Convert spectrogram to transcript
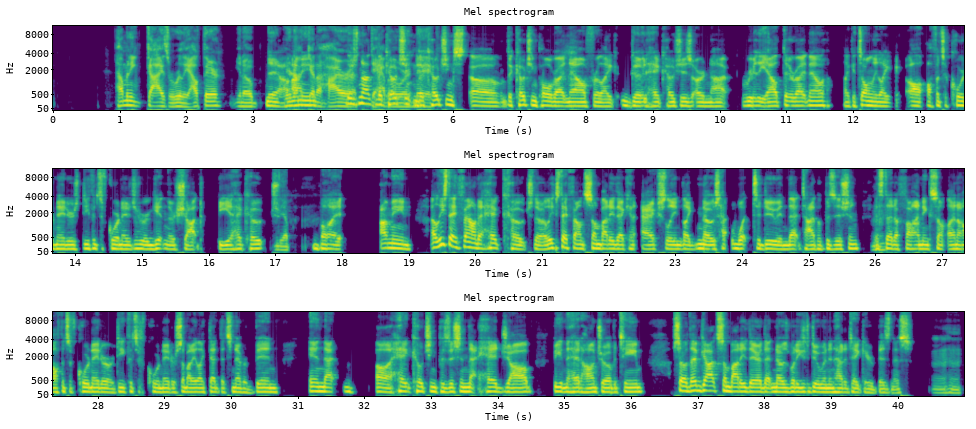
how many guys are really out there? You know, Yeah, you're I not mean, gonna hire. There's a not the coaching. The coaching. Uh, the coaching poll right now for like good head coaches are not really out there right now. Like it's only like offensive coordinators, defensive coordinators who are getting their shot to be a head coach. Yep. But I mean, at least they found a head coach though. At least they found somebody that can actually like knows ho- what to do in that type of position Mhm. instead of finding some an offensive coordinator or defensive coordinator, somebody like that that's never been in that uh, head coaching position, that head job, being the head honcho of a team. So they've got somebody there that knows what he's doing and how to take care of business. hmm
